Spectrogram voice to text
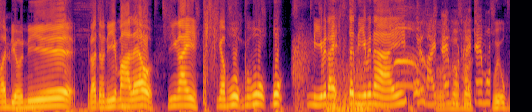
มาเดี๋ยวนี้ เราจะวันนี้มาแล้วนี่ไงนี่ไงพุ่งพุ่งพุ่งหนีไปไหนจะหนีไปไหนโอ้ยหายใจหมดหายใจหมดอุ้ยโอ้โห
